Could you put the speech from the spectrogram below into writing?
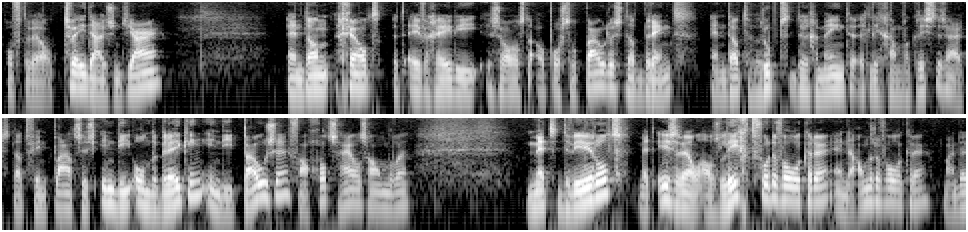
oftewel 2000 jaar. En dan geldt het evangelie zoals de apostel Paulus dat brengt. En dat roept de gemeente het lichaam van Christus uit. Dat vindt plaats dus in die onderbreking, in die pauze van Gods heilshandelen. Met de wereld, met Israël als licht voor de volkeren en de andere volkeren. Maar daar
